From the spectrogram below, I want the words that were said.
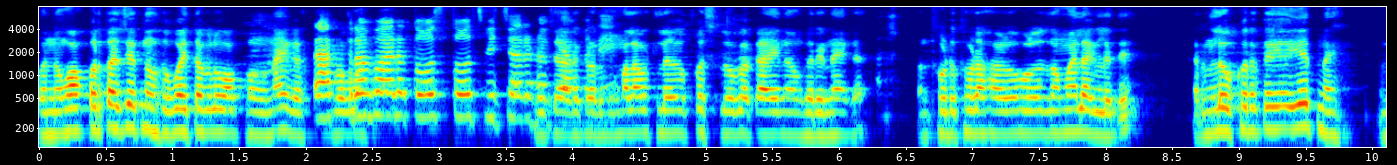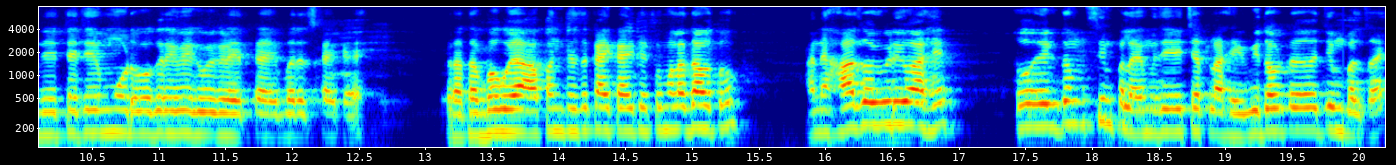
पण वापरताच येत नव्हतं वैतागलो वापरून नाही का. रात्रभर तोच तोच विचार विचार डोक्यामध्ये. करून मला वाटलं फसलो का काय नाही वगैरे नाही का? पण थोडं थोडं हळूहळू जमायला लागलं ते. कारण लवकर ते येत नाही. म्हणजे त्याचे मोड वगैरे वेगवेगळे आहेत काय बरेच काय काय. तर आता बघूया आपण त्याचं काय काय ते तुम्हाला दावतो. आणि हा जो व्हिडिओ आहे तो एकदम सिंपल आहे. म्हणजे याच्यातला आहे विदाऊट जिम्बलचा आहे.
